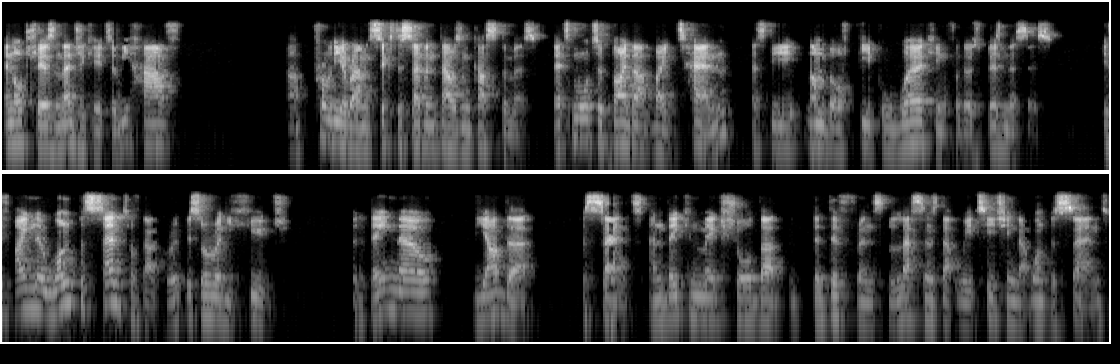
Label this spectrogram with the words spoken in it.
an as an educator we have uh, probably around six to seven thousand customers. Let's multiply that by 10 as the number of people working for those businesses. If i know one percent of that group it's already huge but they know the other percent and they can make sure that the difference, the lessons that we're teaching that 1%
